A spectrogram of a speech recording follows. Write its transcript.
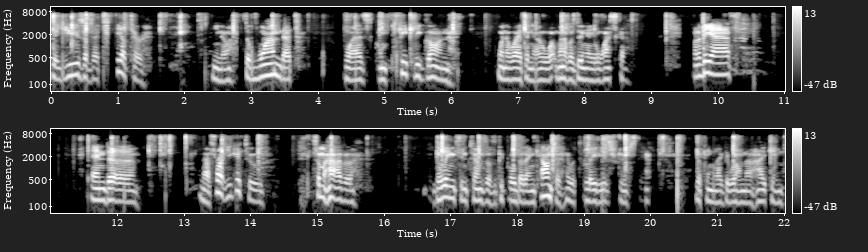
the use of that filter, you know, the one that was completely gone when I was in, when I was doing ayahuasca. One of the ass, and uh, that's right. You get to somehow have a glimpse in terms of the people that I encountered. There were two ladies just there, looking like they were on a hiking.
